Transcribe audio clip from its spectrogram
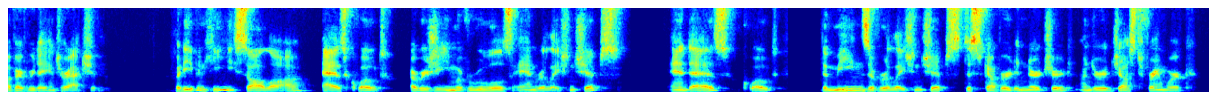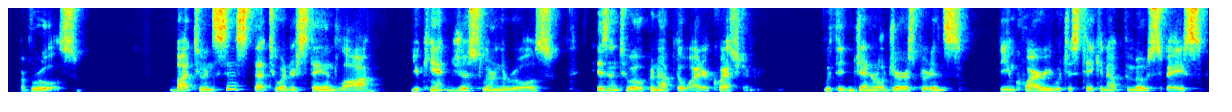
of everyday interaction. But even he saw law as, quote, a regime of rules and relationships, and as, quote, the means of relationships discovered and nurtured under a just framework of rules. But to insist that to understand law, you can't just learn the rules isn't to open up the wider question. Within general jurisprudence, the inquiry which has taken up the most space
